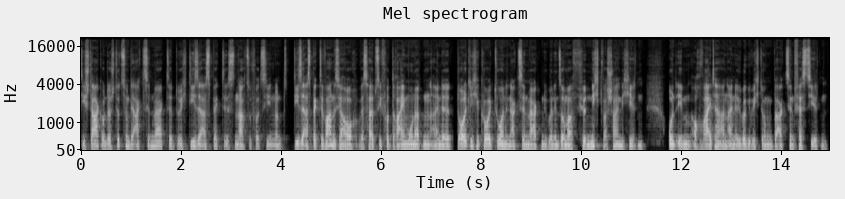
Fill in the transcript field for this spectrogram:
Die starke Unterstützung der Aktienmärkte durch diese Aspekte ist nachzuvollziehen. Und diese Aspekte waren es ja auch, weshalb sie vor drei Monaten eine deutliche Korrektur an den Aktienmärkten über den Sommer für nicht wahrscheinlich hielten und eben auch weiter an einer Übergewichtung bei Aktien festhielten.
